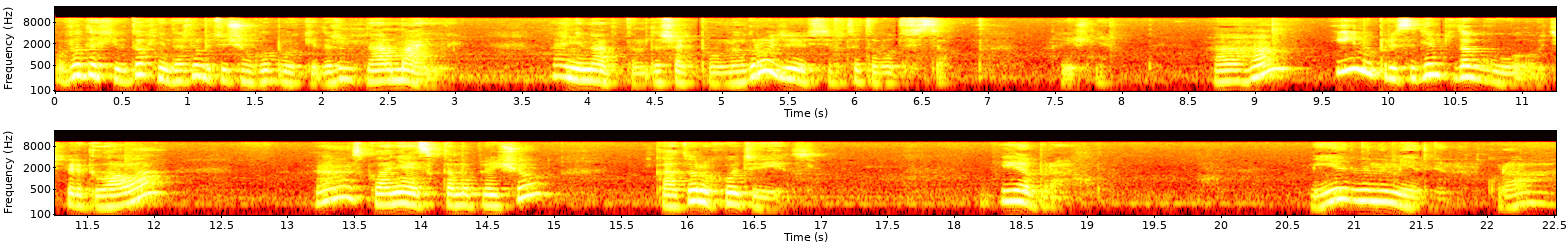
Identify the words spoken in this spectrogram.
Выдох и вдох не должны быть очень глубокие, должны быть нормальные. Да, не надо там дышать полной грудью все вот это вот все лишнее. Ага. И мы присоединим туда голову. Теперь голова да, склоняется к тому плечу, который ходит вес. И обратно. Медленно, медленно, аккуратно,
